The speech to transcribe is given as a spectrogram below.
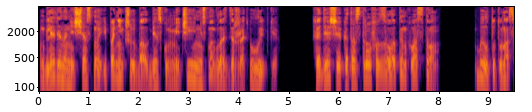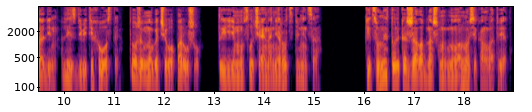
Глядя на несчастную и поникшую балбеску, Мечи не смогла сдержать улыбки. Ходящая катастрофа с золотым хвостом. Был тут у нас один, лис девятихвостый, тоже много чего порушил. Ты ему случайно не родственница? Кицуне только жалобно шмыгнула носиком в ответ.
